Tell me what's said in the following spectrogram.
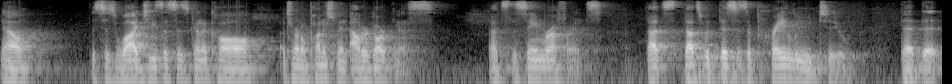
Now, this is why Jesus is going to call eternal punishment outer darkness. That's the same reference. That's, that's what this is a prelude to. That, that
